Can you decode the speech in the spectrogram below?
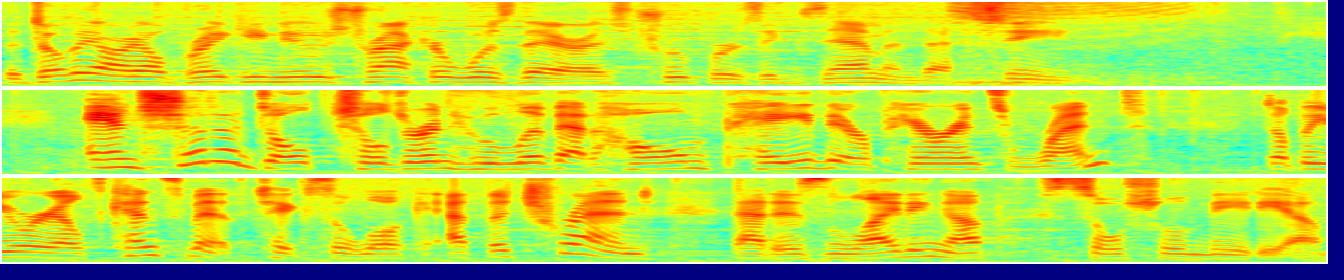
The WRAL breaking news tracker was there as troopers examined that scene. And should adult children who live at home pay their parents rent? WRAL's Ken Smith takes a look at the trend that is lighting up social media.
